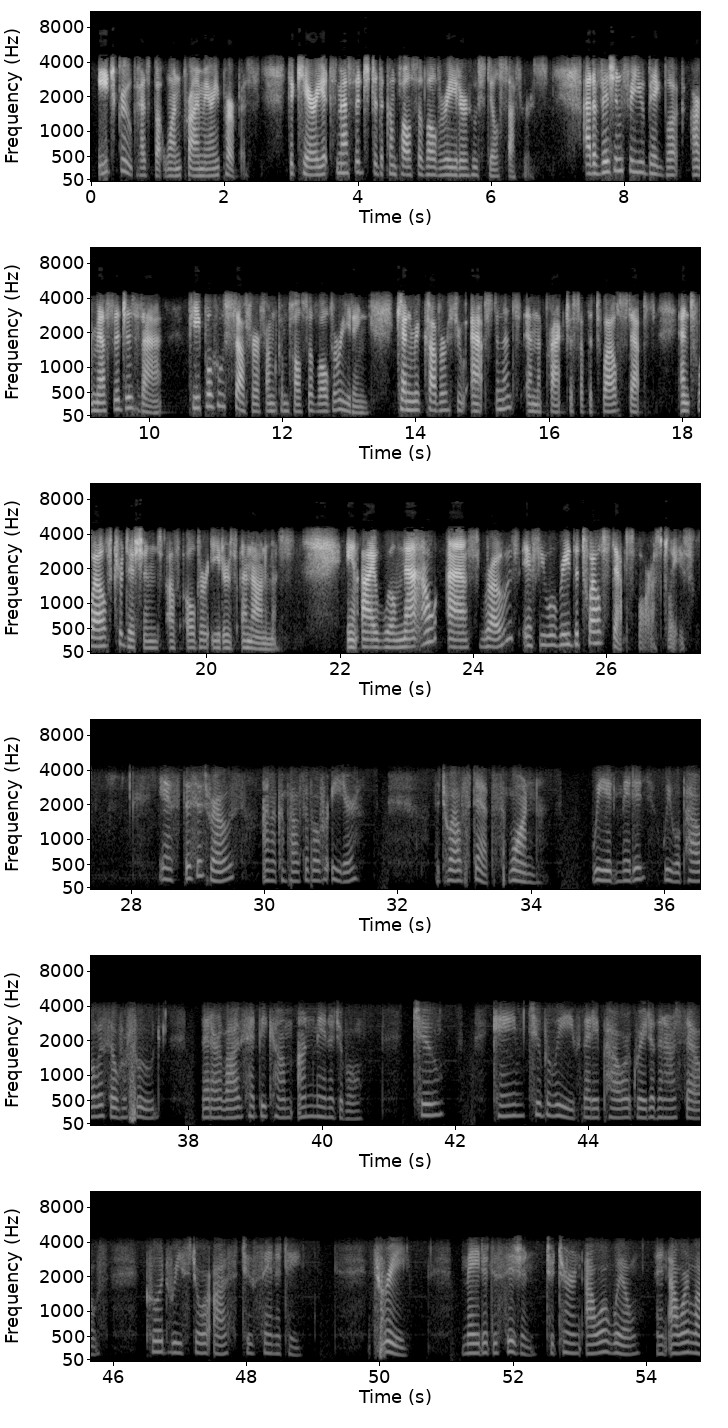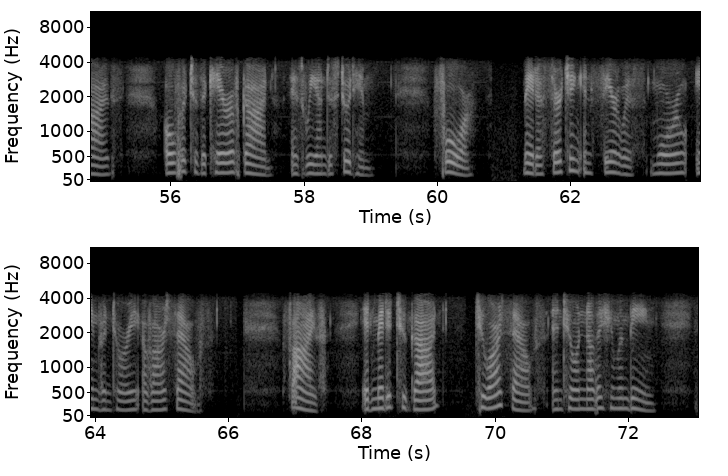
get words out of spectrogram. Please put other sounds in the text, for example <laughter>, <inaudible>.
each group has but one primary purpose to carry its message to the compulsive overeater who still suffers. At a Vision for You Big Book, our message is that people who suffer from compulsive overeating can recover through abstinence and the practice of the 12 steps and 12 traditions of Overeaters Anonymous. And I will now ask Rose if you will read the 12 steps for us, please. Yes, this is Rose. I'm a compulsive overeater. The 12 steps. 1. We admitted we were powerless over food, that our lives had become unmanageable. 2. Came to believe that a power greater than ourselves could restore us to sanity. 3. Made a decision to turn our will and our lives over to the care of God as we understood Him. 4. Made a searching and fearless moral inventory of ourselves. 5. Admitted to God, to ourselves, and to another human being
